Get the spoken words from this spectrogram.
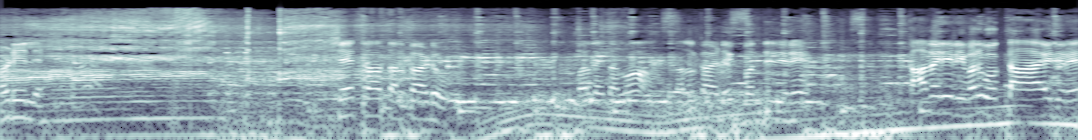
ನೋಡಿ ಇಲ್ಲಿ. ಕ್ಷೇತ್ರ ತಲಕಾಡು. ಬರ್ತೈತಲ್ವಾ? ತಲಕಾಡಿಗೆ ಬಂದಿದ್ದೀರಿ. ಕಾವೇರಿ ರಿವರ್ಗೆ ಹೋಗ್ತಾ ಇದ್ದೀರಿ.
